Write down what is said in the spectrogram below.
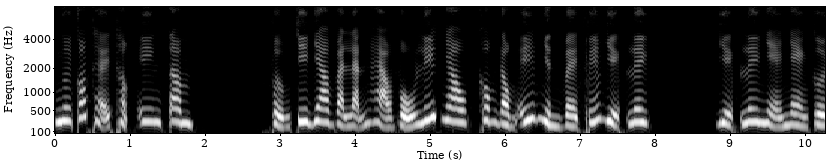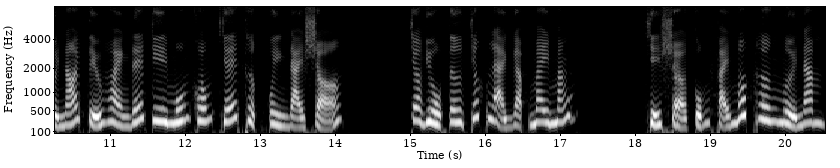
Ngươi có thể thật yên tâm. Phượng Chi Giao và lãnh hạo vũ liếc nhau, không đồng ý nhìn về phía Diệp Ly. Diệp Ly nhẹ nhàng cười nói tiểu hoàng đế kia muốn khống chế thực quyền đại sở. Cho dù tư chất lại gặp may mắn, chỉ sợ cũng phải mất hơn 10 năm.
